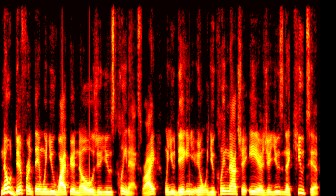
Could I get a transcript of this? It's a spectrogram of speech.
No different than when you wipe your nose, you use Kleenex, right? When you digging, you know, when you cleaning out your ears, you're using a Q-tip.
